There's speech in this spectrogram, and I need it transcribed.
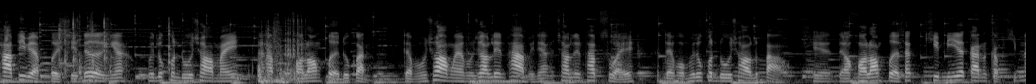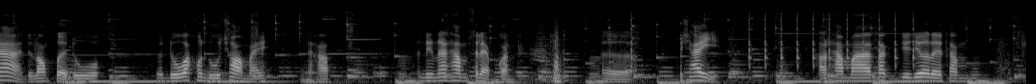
ภาพที่แบบเปิดเชเดอร์อย่างเงี้ยไม่รู้คนดูชอบไหมนะครับขอลองเปิดดูก่อนแต่ผมชอบไงผมชอบเล่นภาพแบบเนี้ยชอบเล่นภาพสวย แต่ผมไม่รู้คนดูชอบหรือเปล่าโอเคเดี๋ยวขอลองเปิดสักคลิปนี้แล้วกันกับคลิปหน้าเดี๋ยวลองเปิดดูดูว่าคนดูชอบไหมนะครับอันนึงนะทำสลับก่อนเออไม่ใช่ เอาทำมาสักเยอะๆเลยทำโอเค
